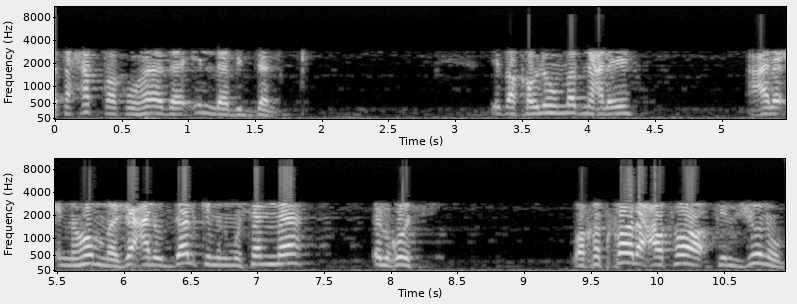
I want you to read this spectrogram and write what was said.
يتحقق هذا إلا بالدلك. يبقى قولهم مبني على إيه؟ على إن هم جعلوا الدلك من مسمى الغسل. وقد قال عطاء في الجنب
